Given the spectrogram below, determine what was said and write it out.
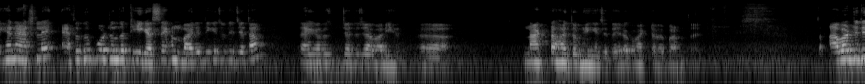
এখানে আসলে এতদূর পর্যন্ত ঠিক আছে, এখন বাইরের দিকে যদি যেতাম, দেখা গেল যেতে যাবারই হতো নাকটা হয়তো ভেঙে যেত, এরকম একটা ব্যাপার হতো আর কি। তো আবার যদি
